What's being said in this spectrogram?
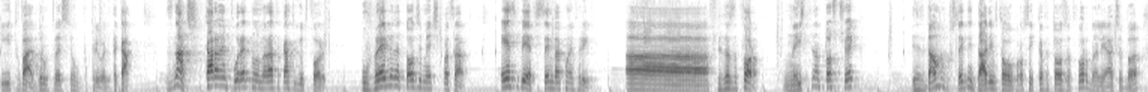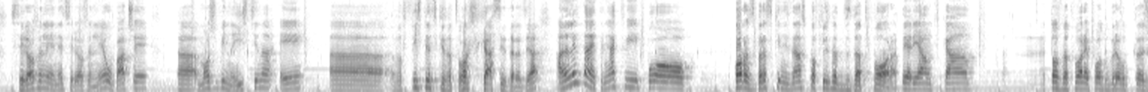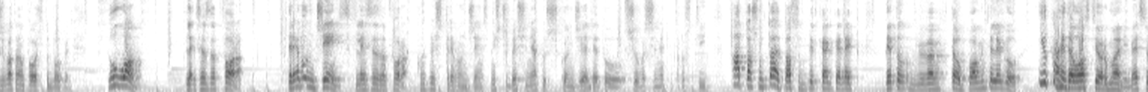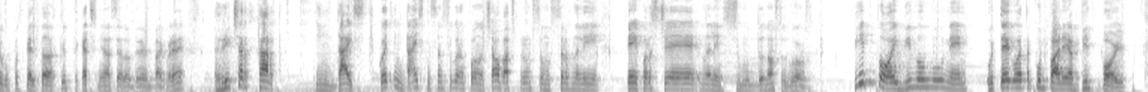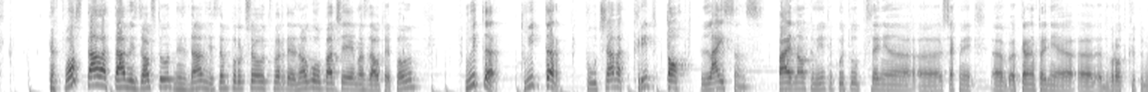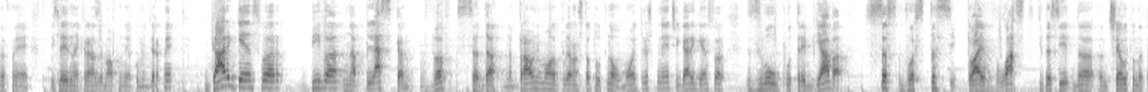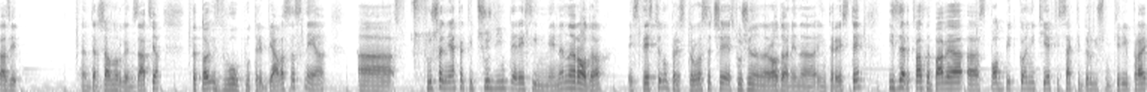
И това е, другото вече сме го покривали. Така, значи, караме поред на номерата, както ги отворих. По време на този меч пазар, SBF, Same Back My Free, а, влиза затвора. Наистина този човек Не знам по последни данни в този въпрос и какъв е този затвор, нали, аджаба, сериозен ли е, не сериозен ли е, обаче а, може би наистина е а, в истински затвор, така си изразя. А нали знаете, някакви по по-развърски, не знам с какво влизат в затвора. Те реално така, този затвор е по-добре от живота на повечето българи. Дулон влезе в затвора. Тревон Джеймс влезе в затвора. Кой беше Тревон Джеймс? Мисля, че беше някой шконджия, дето шиваше някакви прости. А, точно той е, то от Bitcoin Connect. Дето бяхте, помните ли го? You kinda lost your money. Вече сме го пускали този клип, така че няма сега да отделим пак време. Ричард Харт, Indiced, което Indiced не съм сигурен какво начало, обаче примерно, че са му сървнали Papers, че нали, ще му носят отговорност. BitBoy бива уволнен от неговата компания BitBoy. Какво става там изобщо, не знам, не съм поручал твърде много, обаче маздалото е пълно. Twitter, Twitter получава крипто лайсенс. Това е една от новините, които последния, щяхме, в края на предния добро открито минахме, излезе на екрана за малко, но я коментирахме. Гари Генсвър бива напляскан в съда. Направо не мога да повярвам, защото отново, моето лично не е, че Гари Генсвър злоупотребява с властта си. Това е власт ти да си на челото на тази държавна организация, да той злоупотребява с нея, а, слуша някакви чужди интереси не на народа, естествено преструва се, че служи на народа, а не на интересите и заради това забавя а, спот биткоин ETF и всяки други шмикири и прави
